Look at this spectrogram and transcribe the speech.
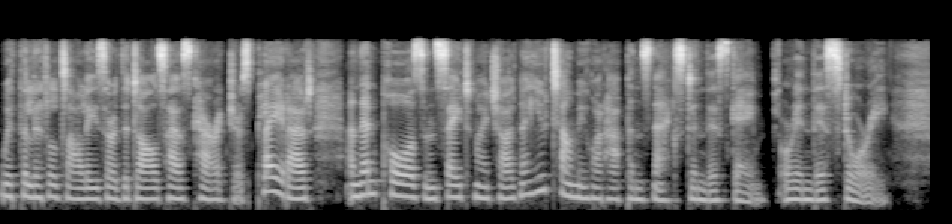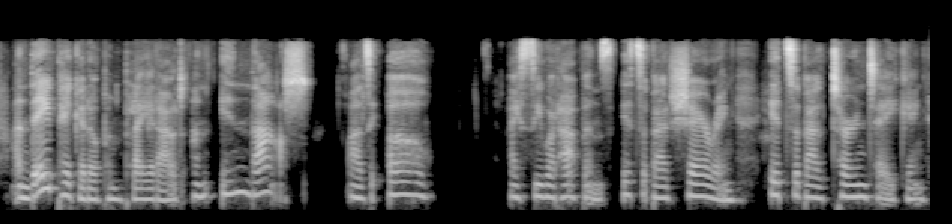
with the little dollies or the doll's house characters, play it out, and then pause and say to my child, Now you tell me what happens next in this game or in this story. And they pick it up and play it out. And in that, I'll say, Oh, I see what happens. It's about sharing. It's about turn taking.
